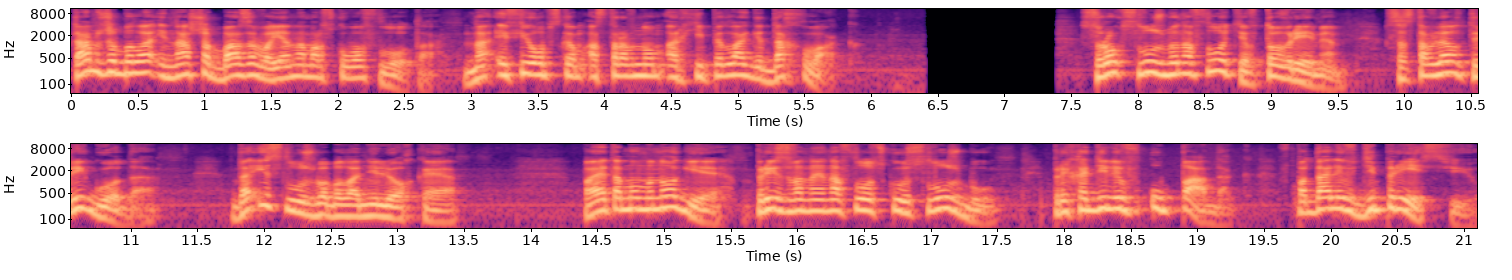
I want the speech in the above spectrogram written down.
Там же была и наша база военно-морского флота на эфиопском островном архипелаге Дахвак. Срок службы на флоте в то время составлял три года, да и служба была нелегкая. Поэтому многие, призванные на флотскую службу, приходили в упадок, впадали в депрессию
